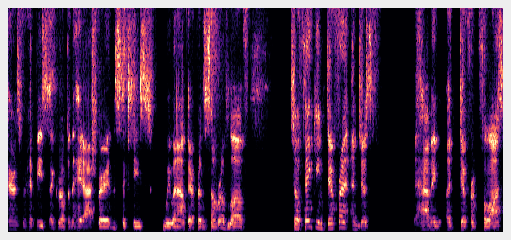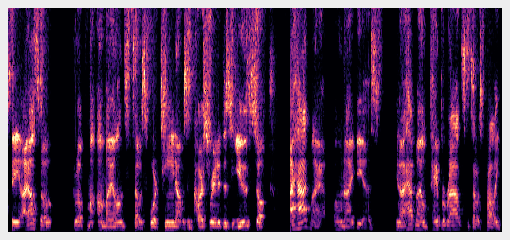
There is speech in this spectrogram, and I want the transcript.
parents were hippies. I grew up in the Haight Ashbury in the 60s. We went out there for the summer of love. So thinking different and just having a different philosophy. I also grew up on my own since I was 14. I was incarcerated as a youth. So I had my own ideas. You know, I had my own paper route since I was probably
